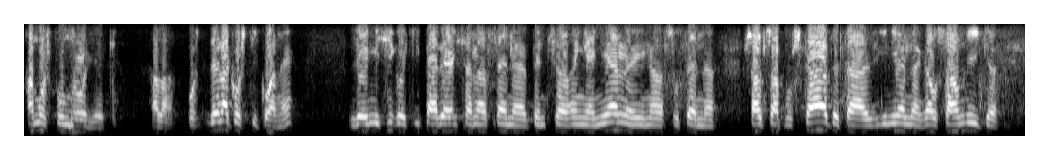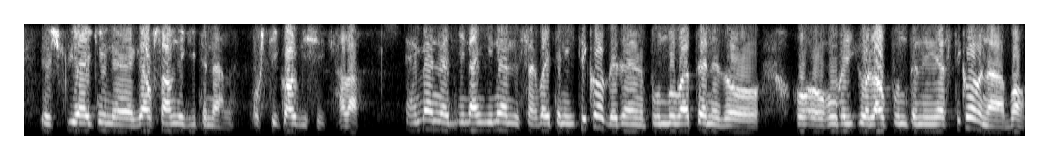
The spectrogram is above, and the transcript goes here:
hamost pundu horiek. Hala, dena kostikoan, eh? Lehemiziko ekiparea izan zen pentsioaren gainean, ina zuten saltza puskat eta ginean gauza handik eskuiaekin eh, gauza handik egiten al, ostikoak bizik, hala. Hemen dinan ginen zerbaiten egiteko, beden puntu baten edo horreiko lau punten egazteko, na, bon,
